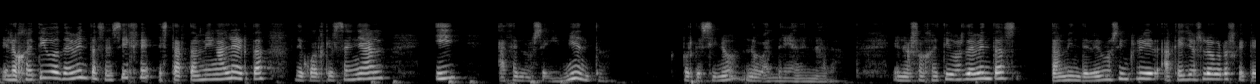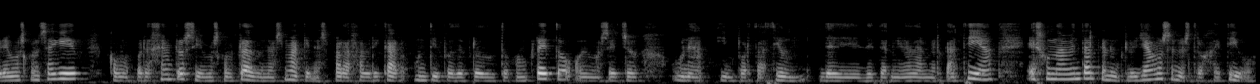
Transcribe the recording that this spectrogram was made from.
El objetivo de ventas exige estar también alerta de cualquier señal y hacer un seguimiento, porque si no, no valdría de nada. En los objetivos de ventas también debemos incluir aquellos logros que queremos conseguir, como por ejemplo si hemos comprado unas máquinas para fabricar un tipo de producto concreto o hemos hecho una importación de determinada mercancía, es fundamental que lo incluyamos en nuestro objetivo.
